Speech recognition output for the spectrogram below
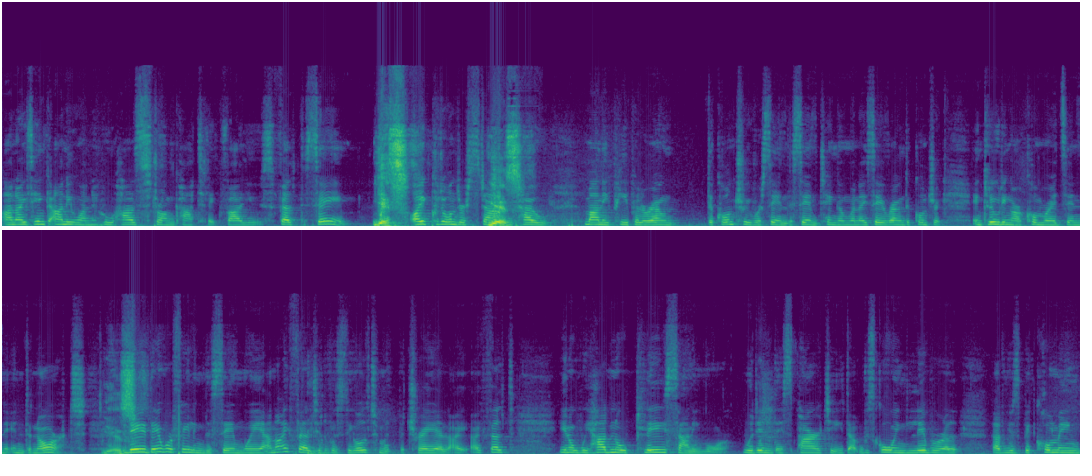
And I think anyone who has strong Catholic values felt the same. Yes. I could understand Yes. how many people around the country were saying the same thing. And when I say around the country, including our comrades in, in the north, Yes. they, they were feeling the same way. And I felt it was the ultimate betrayal. I, I felt, you know, we had no place anymore within this party that was going liberal, that was becoming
